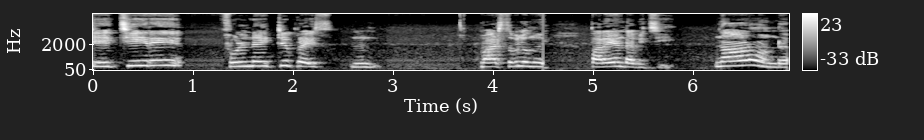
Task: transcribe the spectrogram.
ചേച്ചിയുടെ ഫുൾ നൈറ്റ് പ്രൈസ് വാട്സപ്പിലൊന്നും പറയണ്ട ബിജി ഉണ്ട്.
